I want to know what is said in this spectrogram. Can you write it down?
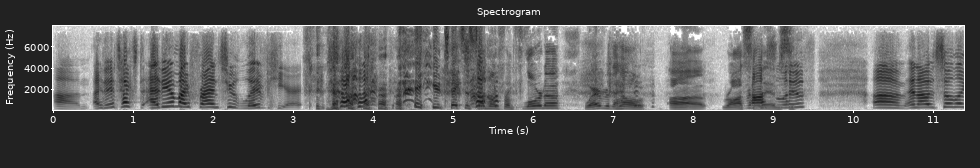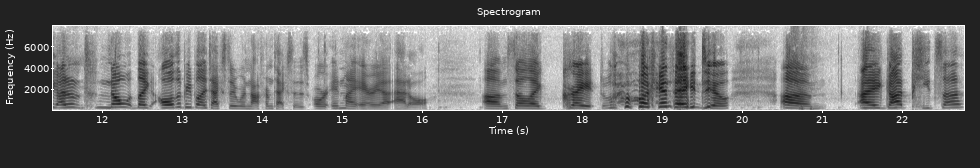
Um, I didn't text any of my friends who live here. you texted someone from Florida, wherever the hell uh, Ross, Ross lives. lives. Um, and I was so like I don't know like all the people I texted were not from Texas or in my area at all. Um, so like great, what can they do? Um, I got pizza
